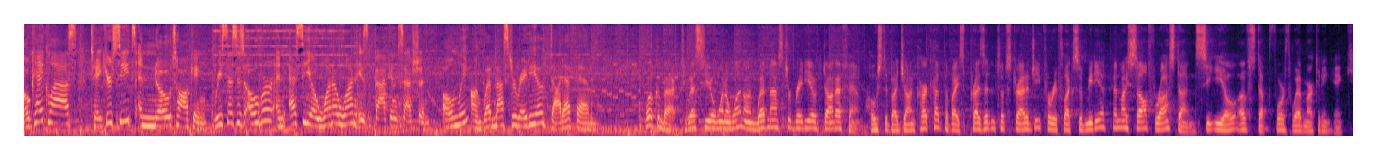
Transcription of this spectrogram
Okay, class, take your seats and no talking. Recess is over and SEO 101 is back in session, only on webmasterradio.fm. Welcome back to SEO 101 on webmasterradio.fm, hosted by John Carcutt, the Vice President of Strategy for Reflexive Media, and myself, Ross Dunn, CEO of Stepforth Web Marketing Inc.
